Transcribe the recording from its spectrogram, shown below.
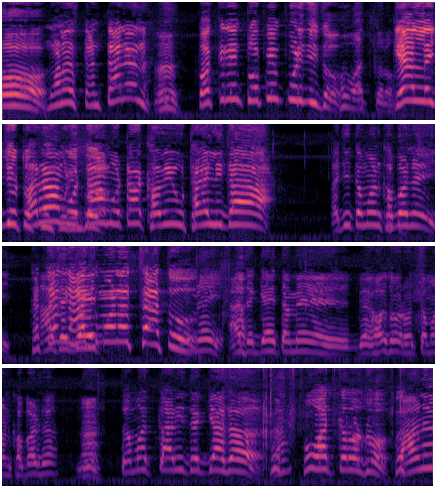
ઓહો. માણસ કંટાળ્યો ને. પકડીને ટોપી પૂરી દીધો. વાત કરો. ઘેર લઈ ગયો અરે ટોપી મોટા મોટા ખવી ઉઠાઈ લીધા. હજી તમને ખબર નહીં. આ જગ્યાએ માણસ છે આ તો. નહીં. આ જગ્યાએ તમે બેહો છો રોજ તમને ખબર છે? ચમત્કારી જગ્યા છે. શું વાત કરો છો? તાણે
